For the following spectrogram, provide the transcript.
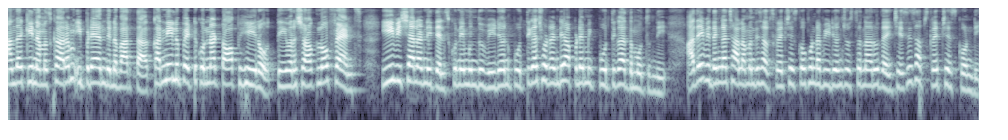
అందరికీ నమస్కారం. ఇప్పుడే అందిన వార్త కన్నీళ్ళు పెట్టుకున్న టాప్ హీరో తీవ్ర షాక్లో ఫ్యాన్స్. ఈ విషయాలన్నీ తెలుసుకునే ముందు వీడియోని పూర్తిగా చూడండి అప్పుడే మీకు పూర్తిగా అర్థమవుతుంది. అదే విధంగా సబ్స్క్రైబ్ చేసుకోకుండా వీడియోని చూస్తున్నారు దయచేసి సబ్స్క్రైబ్ చేసుకోండి.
